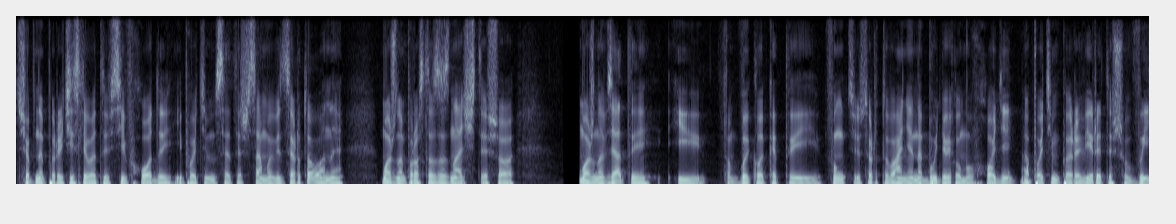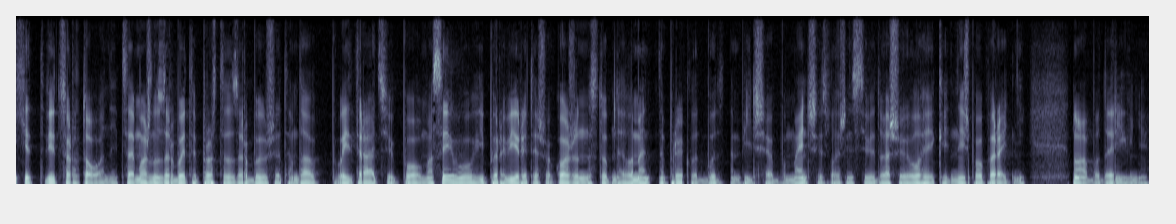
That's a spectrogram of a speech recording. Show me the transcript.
щоб не перечислювати всі входи і потім все те ж саме відсортоване, можна просто зазначити, що можна взяти і там, викликати функцію сортування на будь-якому вході, а потім перевірити, що вихід відсортований. Це можна зробити, просто зробивши там да, ітерацію по масиву і перевірити, що кожен наступний елемент, наприклад, буде там більше або менше, в залежності від вашої логіки, ніж попередній, ну або дорівнює.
